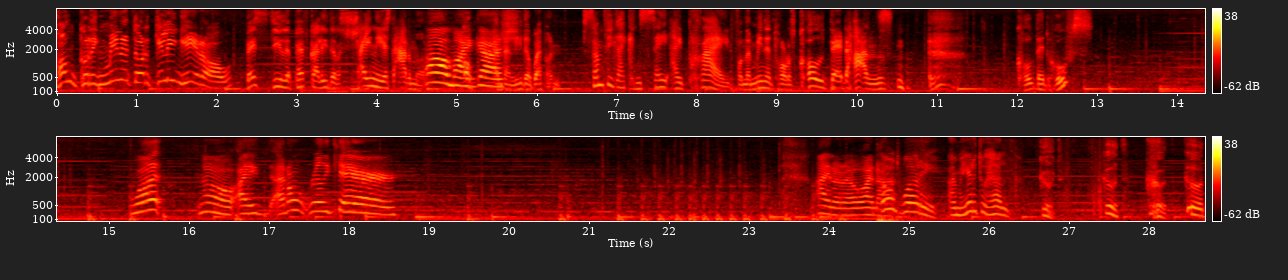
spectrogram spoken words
conquering Minotaur killing hero. Best steal the Pefka leader's shiniest armor. Oh my oh, And gosh. I need a weapon. Something I can say I pride from the Minotaur's cold dead hands. cold dead hoofs? What? No, I I don't really care. I don't know. Why not? Don't worry, I'm here to help. Good, good, good, good.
